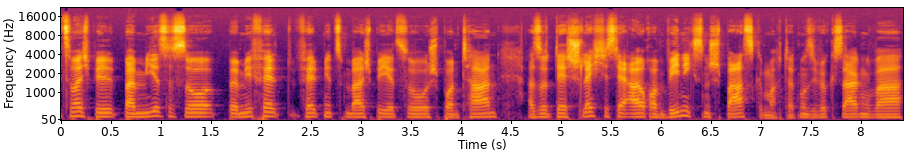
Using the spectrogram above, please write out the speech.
zum Beispiel bei mir ist es so, bei mir fällt, fällt mir zum Beispiel jetzt so spontan, also der schlechteste, der auch am wenigsten Spaß gemacht hat, muss ich wirklich sagen, war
